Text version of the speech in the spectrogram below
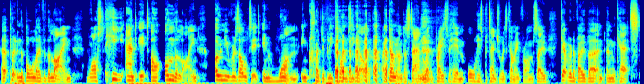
at putting the ball over the line, whilst he and it are on the line, only resulted in one incredibly clumsy goal. I don't understand where the praise for him or his potential is coming from. So get rid of Oba and, and Ketz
